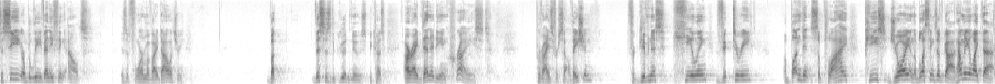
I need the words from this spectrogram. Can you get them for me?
To see or believe anything else is a form of idolatry. But this is the good news because our identity in Christ provides for salvation, forgiveness, healing, victory, abundant supply, peace, joy, and the blessings of God. How many like that?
